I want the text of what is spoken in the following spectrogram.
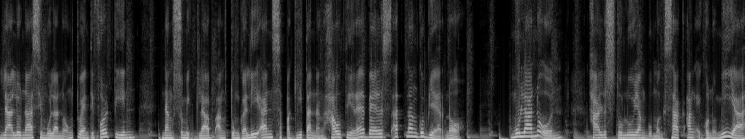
lalo na simula noong 2014 nang sumiklab ang tunggalian sa pagitan ng Houthi rebels at ng gobyerno. Mula noon, halos tuluyang bumagsak ang ekonomiya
